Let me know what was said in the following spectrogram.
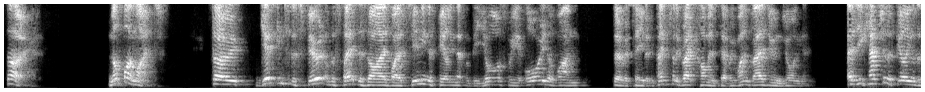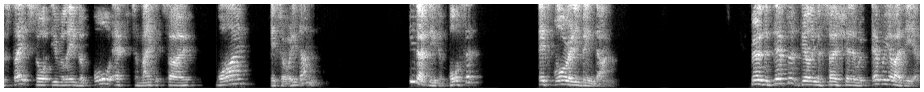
So, not by might. So get into the spirit of the state desired by assuming the feeling that would be yours, where you're already the one to receive it. Thanks for the great comments, everyone. Glad you're enjoying it. As you capture the feeling of the state sought, you relieve of all effort to make it so. Why? It's already done. You don't need to force it. It's already been done. There is a definite feeling associated with every idea.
